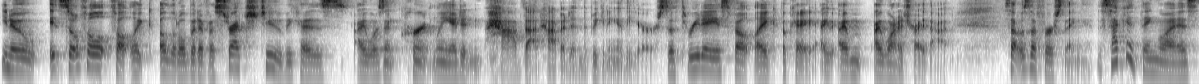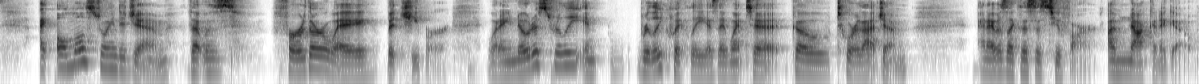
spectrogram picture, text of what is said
You know, it still felt felt like a little bit of a stretch too, because I wasn't currently, I didn't have that habit in the beginning of the year. So three days felt like, okay, I I, I want to try that. So that was the first thing. The second thing was I almost joined a gym that was further away but cheaper. What I noticed really in really quickly as I went to go tour that gym and I was like, this is too far. I'm not going to go.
